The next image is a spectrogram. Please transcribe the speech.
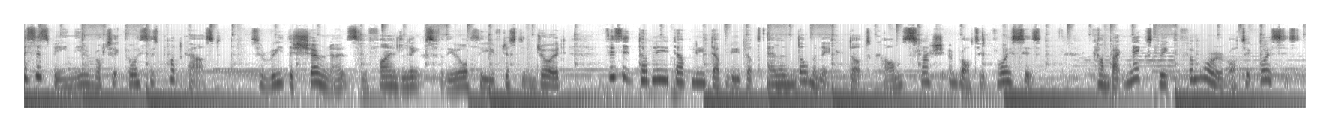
This has been the Erotic Voices podcast. To read the show notes and find links for the author you've just enjoyed, visit www.ellendominic.com slash erotic voices. Come back next week for more erotic voices.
